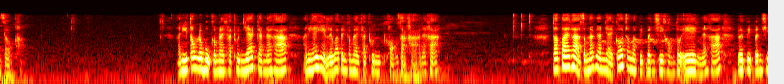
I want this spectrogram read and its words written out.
5,200ค่ะ อันนี้ต้องระบุกำไรขาดทุนแยกกันนะคะ อันนี้ให้เห็นเลยว่าเป็นกำไรขาดทุนของสาขานะคะ ต่อไปค่ะสำนักงานใหญ่ก็จะมาปิดบัญชีของตัวเองนะคะ โดยปิดบัญชี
